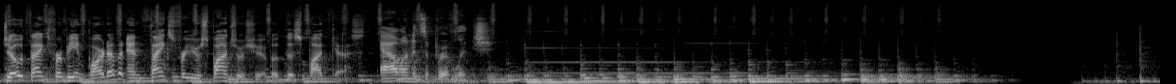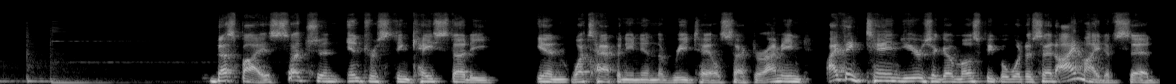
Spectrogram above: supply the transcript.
Joe, thanks for being part of it, and thanks for your sponsorship of this podcast. Alan, it's a privilege. Best Buy is such an interesting case study in what's happening in the retail sector. I mean, I think 10 years ago, most people would have said, I might have said,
